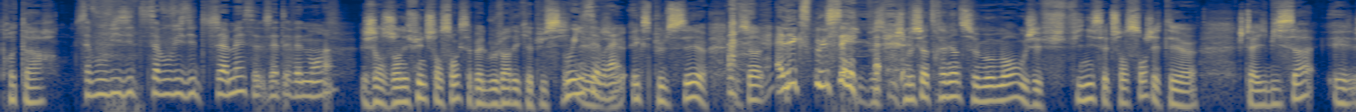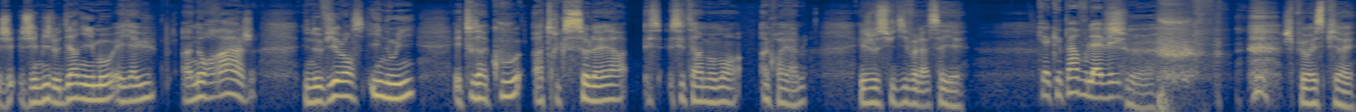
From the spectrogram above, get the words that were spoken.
trop tard. Ça vous visite, ça vous visite jamais ce- cet événement-là? J'en j'en ai fait une chanson qui s'appelle Boulevard des Capucines. Oui, c'est vrai. Expulsé. euh, souviens- Elle est expulsée. Je me, suis- je me souviens très bien de ce moment où j'ai fini cette chanson. J'étais, euh, j'étais à Ibiza et j'ai- j'ai mis le dernier mot et il y a eu un orage, une violence inouïe et tout d'un coup un truc solaire. C'était un moment incroyable. Et je me suis dit voilà, ça y est, Quelque part, vous l'avez, je, je peux respirer.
